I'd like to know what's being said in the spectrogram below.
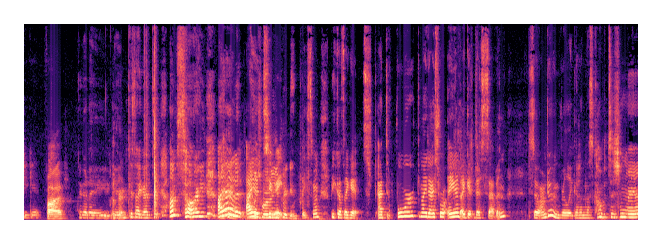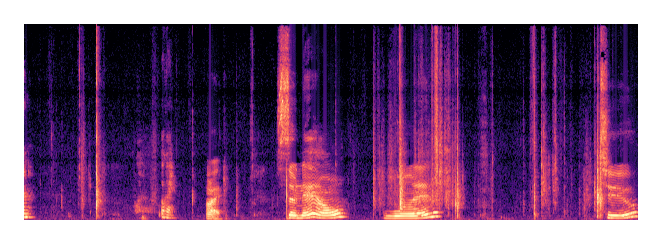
you get? Five. I got a eight again Okay. because I got two. I'm sorry. I had a, I which had one two are you eight. picking? This one because I get add to four to my dice roll and I get this seven. So I'm doing really good in this competition, man. Okay. All right. So now one, two.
